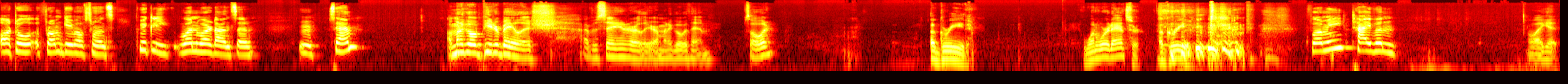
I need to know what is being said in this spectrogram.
Otto from Game of Thrones? Quickly, one word answer. Mm. Sam? I'm gonna go with Petyr Baelish. I was saying it earlier. I'm gonna go with him. Solar. agreed. One word answer. Agreed. For me, Tywin. I like it.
